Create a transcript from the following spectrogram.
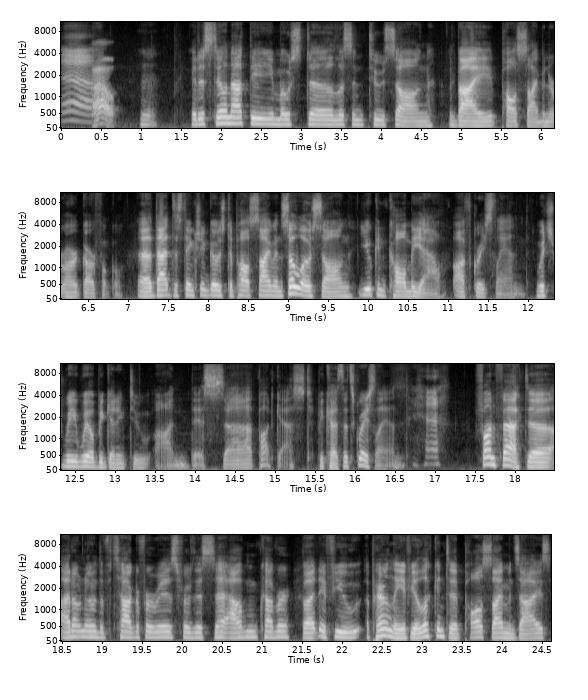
Yeah. Wow. It is still not the most uh, listened to song by Paul Simon or Garfunkel. Uh, that distinction goes to Paul Simon's solo song, You Can Call Me Al, off Graceland, which we will be getting to on this uh, podcast because it's Graceland. Fun fact, uh, I don't know who the photographer is for this uh, album cover, but if you apparently if you look into Paul Simon's eyes,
